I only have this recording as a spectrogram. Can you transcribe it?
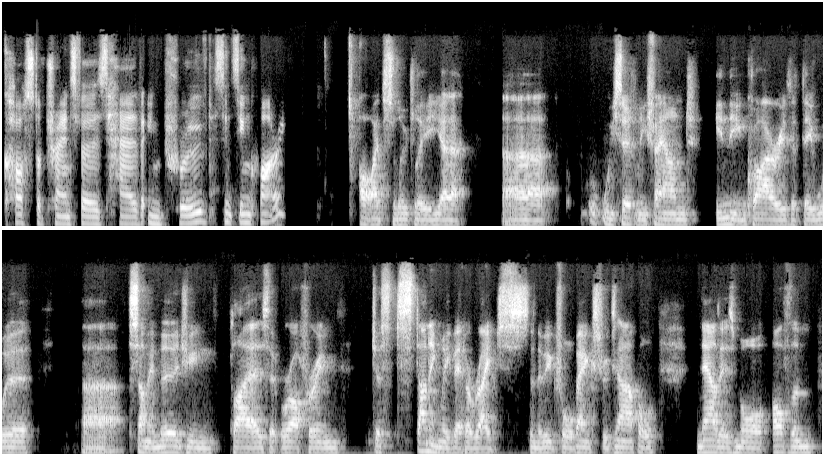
cost of transfers have improved since the inquiry? Oh, absolutely. Uh, uh, we certainly found in the inquiry that there were uh, some emerging players that were offering just stunningly better rates than the big four banks, for example. Now there's more of them.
